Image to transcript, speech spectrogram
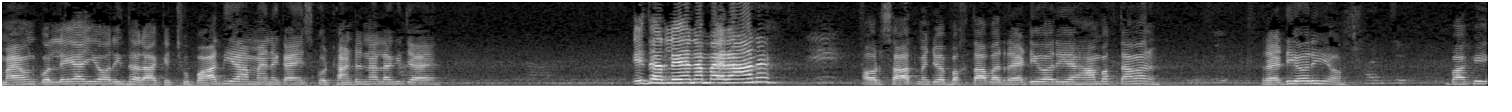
मैं उनको ले आई और इधर आके छुपा दिया। मैंने कहा इसको ठंड ना लग जाए। इधर ले आना मेहरान। और साथ में जो है बख्तावर रेडी हो रही है। हाँ बख्तावर? रेडी हो रही हो? बाकी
